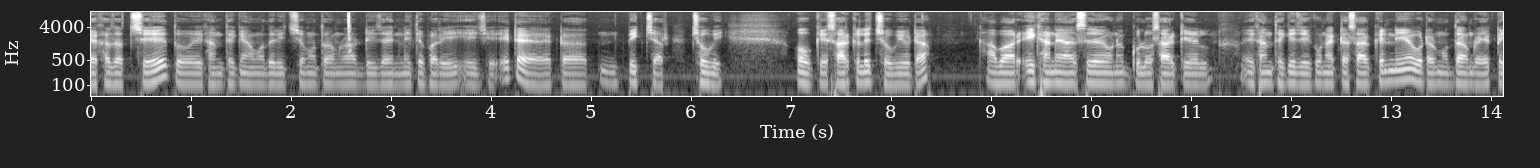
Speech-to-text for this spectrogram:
দেখা যাচ্ছে। তো এখান থেকে আমাদের ইচ্ছে মতো আমরা ডিজাইন নিতে পারি। এই যে এটা একটা পিকচার ছবি। ওকে সার্কেলের ছবি ওটা। আবার এখানে আছে অনেকগুলো সার্কেল এখান থেকে যে কোনো একটা সার্কেল নিয়ে ওটার মধ্যে আমরা একটা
